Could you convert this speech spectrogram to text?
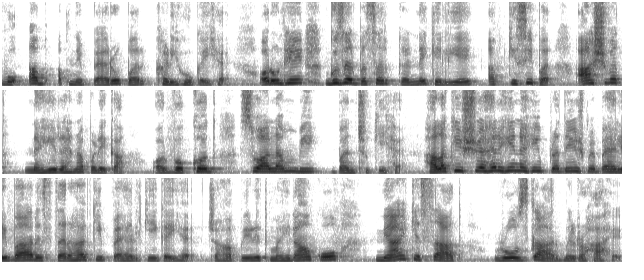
वो अब अपने पैरों पर खड़ी हो गई है और उन्हें गुजर बसर करने के लिए अब किसी पर आश्वत नहीं रहना पड़ेगा। और वो खुद स्वावलंबी बन चुकी है। हालाँकि शहर ही नहीं प्रदेश में पहली बार इस तरह की पहल की गई है जहाँ पीड़ित महिलाओं को न्याय के साथ रोज़गार मिल रहा है।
